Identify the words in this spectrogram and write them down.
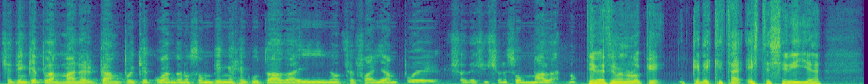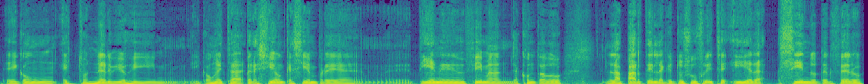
se tienen que plasmar en el campo y que cuando no son bien ejecutadas y no se fallan, pues esas decisiones son malas, ¿no? Te voy a decir, Manolo, que ¿crees que está este Sevilla eh, con estos nervios y, y, con esta presión que siempre eh, tiene encima, ya has contado la parte en la que tú sufriste y era siendo tercero.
